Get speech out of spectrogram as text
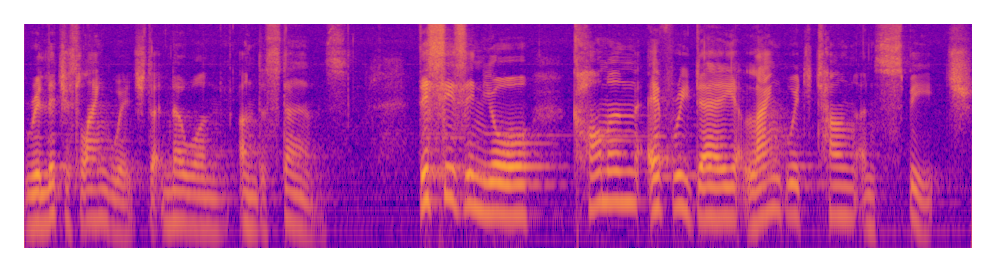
religious language that no one understands. This is in your common, everyday language, tongue, and speech,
